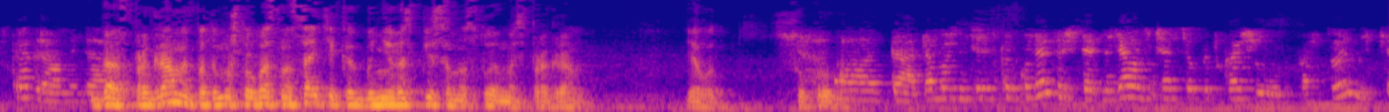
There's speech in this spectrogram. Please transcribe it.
С программой, да. Да, с программой, потому что у вас на сайте как бы не расписана стоимость программ. Я вот супругу. А, да, там можно через калькулятор считать, но я вам сейчас все подскажу по стоимости.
